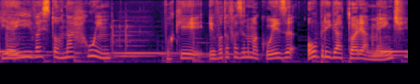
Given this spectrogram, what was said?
E aí vai se tornar ruim porque eu vou estar tá fazendo uma coisa obrigatoriamente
